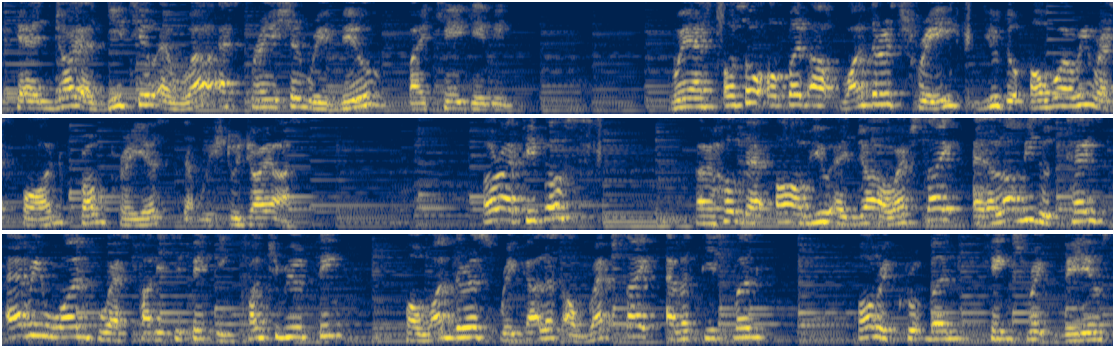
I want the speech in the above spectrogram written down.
you can enjoy a detailed and well explanation review by K Gaming. We have also opened up Wanderer 3 due to overwhelming response from players that wish to join us. Alright peoples, I hope that all of you enjoy our website and allow me to thank everyone who has participated in contributing for Wanderers regardless of website, advertisement, for recruitment, King's Raid videos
